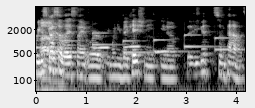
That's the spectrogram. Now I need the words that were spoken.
we Oh, discussed yeah. it last night where when you vacation, you, you know, you get some pounds.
